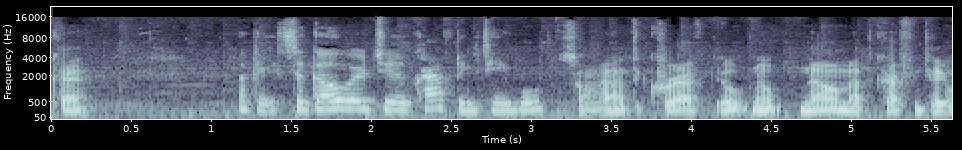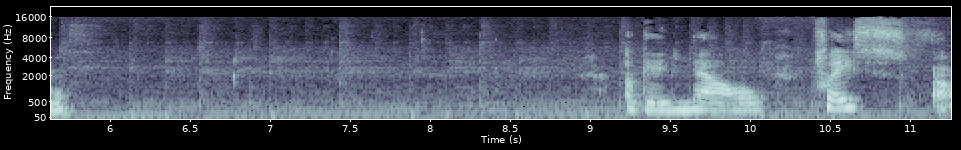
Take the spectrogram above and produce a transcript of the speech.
Okay. Okay, so go over to the crafting table. So I'm at the craft. Oh nope. Now I'm at the crafting table. Okay, now place uh,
